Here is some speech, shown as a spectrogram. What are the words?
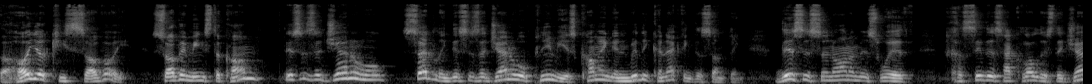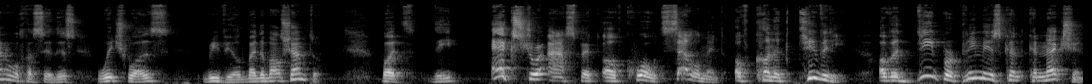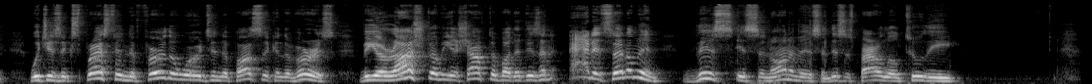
Vahoya ki savoi. Savoi means to come. This is a general settling. This is a general pnimi, is coming and really connecting to something. This is synonymous with Chasidus Haklolis, the general Chasidus, which was revealed by the Baal Shem Tov. But the extra aspect of, quote, settlement, of connectivity, of a deeper previous con- connection, which is expressed in the further words in the pasuk in the verse, v'yarashta v'yashavta, that there's an added settlement. This is synonymous, and this is parallel to the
